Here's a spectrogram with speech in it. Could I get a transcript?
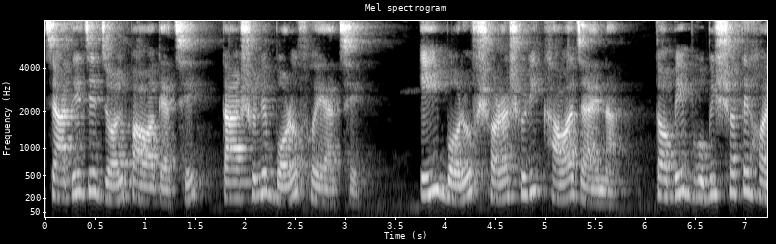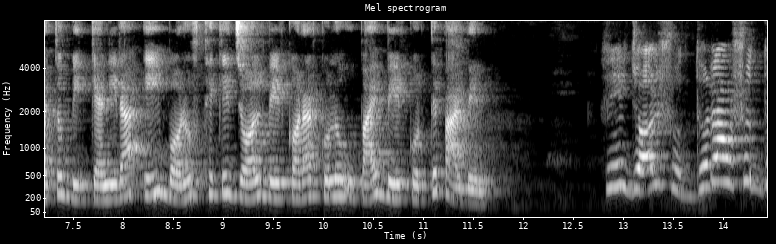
চাঁদে যে জল পাওয়া গেছে তা আসলে বরফ হয়ে আছে। এই বরফ সরাসরি খাওয়া যায় না। তবে ভবিষ্যতে হয়তো বিজ্ঞানীরা এই বরফ থেকে জল বের করার কোনো উপায় বের করতে পারবেন। সেই জল শুদ্ধ না অশুদ্ধ?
